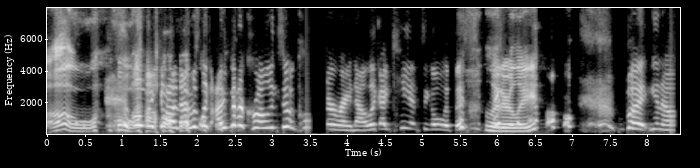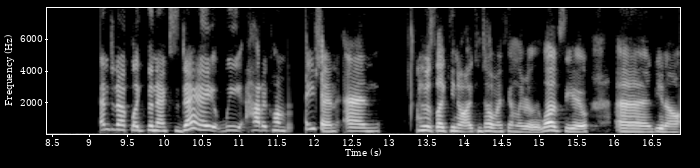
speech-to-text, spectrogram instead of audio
Oh. Wow. oh my God. I was like, I'm going to crawl into a corner right now. Like, I can't deal with this. Literally. but, you know, ended up like the next day we had a conversation and he was like, you know, I can tell my family really loves you, and you know,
